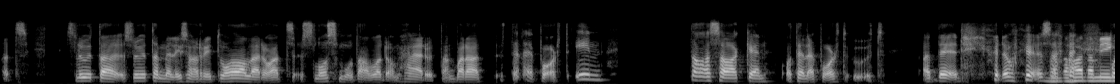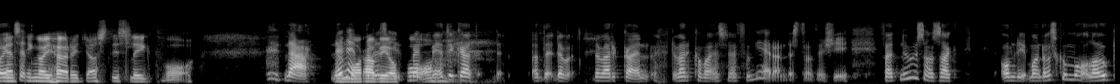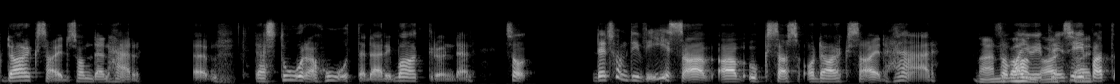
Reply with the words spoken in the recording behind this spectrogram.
att sluta, sluta med liksom ritualer och att slåss mot alla de här utan bara teleport in, ta saken och teleport ut. Att det, det, det var så här, har de ingenting sätt... att göra i Justice League 2. Nej, nej, nej precis, men, men jag tycker att, att det, det, det, verkar en, det verkar vara en sån fungerande strategi. För att nu som sagt, om man då skulle måla upp Darkseid som den här, um, det här stora hotet där i bakgrunden så det som de visar av, av Uxas och Darkseid här Nej, så var ju i princip att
